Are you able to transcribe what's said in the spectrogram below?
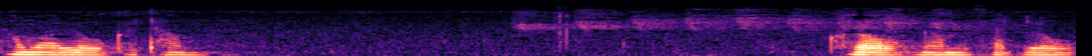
คำว่าโลกธรรม ครอบงำสัตว์โลก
